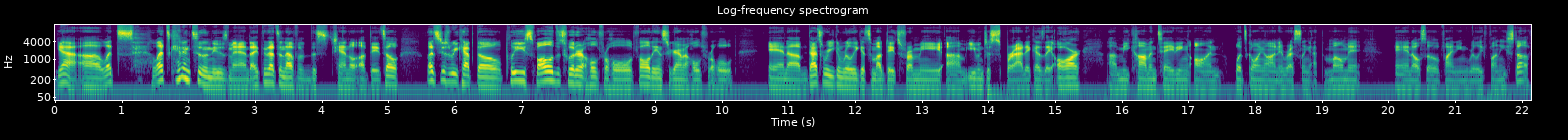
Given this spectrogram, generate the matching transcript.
yeah, uh, let's let's get into the news, man. I think that's enough of this channel update. So let's just recap though. Please follow the Twitter at Hold for Hold. Follow the Instagram at Hold for Hold. And um, that's where you can really get some updates from me, um, even just sporadic as they are. Uh, me commentating on what's going on in wrestling at the moment and also finding really funny stuff.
